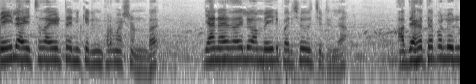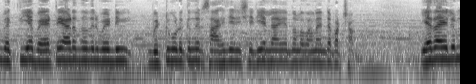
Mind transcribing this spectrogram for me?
മെയിൽ അയച്ചതായിട്ട് എനിക്കൊരു ഇൻഫർമേഷൻ ഉണ്ട്. ഞാൻ ഏതായാലും ആ മെയിൽ പരിശോധിച്ചിട്ടില്ല. അദ്ദേഹത്തെ പോലെ ഒരു വ്യക്തിയെ വേട്ടയാടുന്നതിന് വേണ്ടി വിട്ടുകൊടുക്കുന്ന ഒരു സാഹചര്യം ശരിയല്ല എന്നുള്ളതാണ് എന്റെ പക്ഷം. ഏതായാലും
